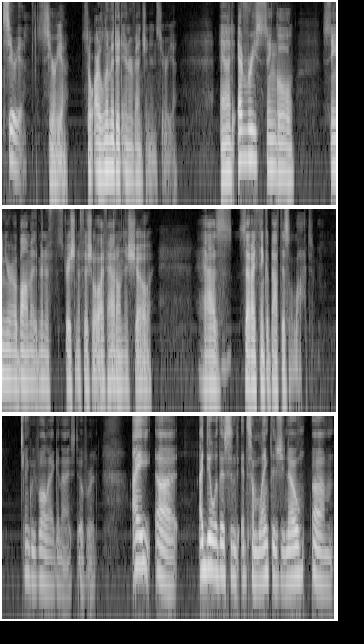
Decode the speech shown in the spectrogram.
Syria. Syria. So our limited intervention in Syria. And every single senior Obama administration official I've had on this show has said, I think about this a lot. I think we've all agonized over it. I uh, I deal with this in, at some length, as you know, um,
